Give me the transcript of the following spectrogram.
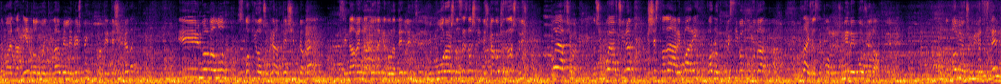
на мојата една од моите најмилни вежби, која е тешипката. И нормално 100 кг ќе грам тешипка, брат. Си наведнат овде како на дедлифт, и мораш да се заштитиш, како ќе се заштитиш? Појавче, брат. Значи појавчина, 600 денари пари, порно купи си го толку да знаеш да се повредиш, не дај Боже да. На тоа ми ќе биде асистент,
